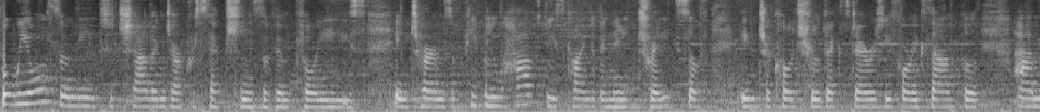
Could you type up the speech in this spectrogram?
But we also need to challenge our perceptions of employees in terms of people who have these kind of innate traits of intercultural dexterity, for example, um,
